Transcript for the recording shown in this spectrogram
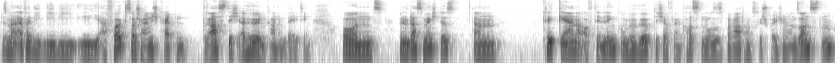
dass man einfach die, die, die, die Erfolgswahrscheinlichkeiten drastisch erhöhen kann im Dating. Und wenn du das möchtest, dann Klick gerne auf den Link und bewirb dich auf ein kostenloses Beratungsgespräch. Und ansonsten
